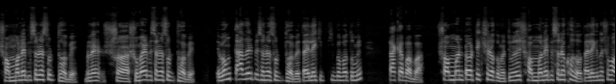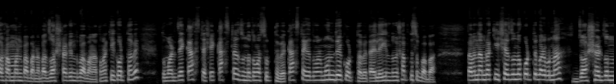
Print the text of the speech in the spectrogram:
সম্মানের পিছনে ছুটতে হবে মানে সময়ের পিছনে ছুটতে হবে এবং কাজের পিছনে ছুটতে হবে। তাইলে কি পাবা তুমি? টাকা পাবা। সম্মানটাও ঠিক সেরকমের তুমি যদি সম্মানের পিছনে খোঁজো, তাহলে কিন্তু সম্মান পাবা না বা যশটা কিন্তু পাবা না। তোমার কি করতে হবে? তোমার যে কাজটা, সেই কাজটার জন্য তোমার ছুটতে হবে। কাজটাকে তোমার মন দিয়ে করতে হবে, তাইলে কিন্তু তুমি সবকিছু পাবা। তার মানে আমরা কিসের জন্য করতে পারব না? যশের জন্য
